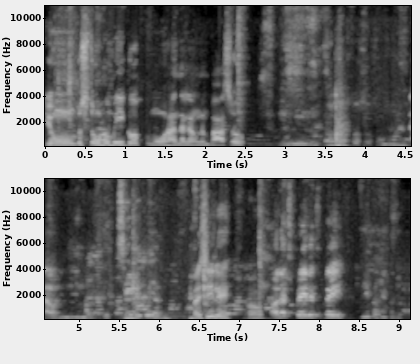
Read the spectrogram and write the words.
Yung gustong humigop, kumuha na lang ng baso. Daw, hindi mag- Sili ko yan. May sili. Oh. Oh, let's pray, let's pray. Dito, dito, dito.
